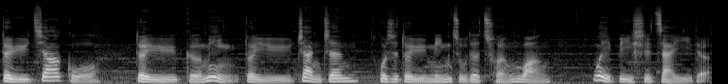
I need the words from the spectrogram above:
对于家国、对于革命、对于战争，或是对于民族的存亡，未必是在意的。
